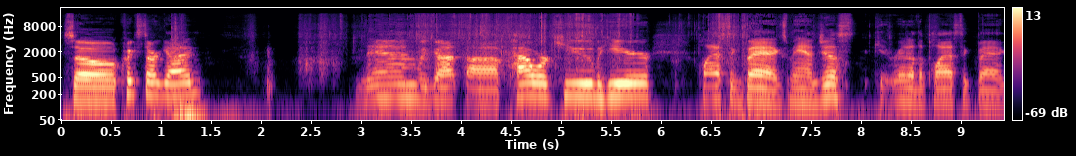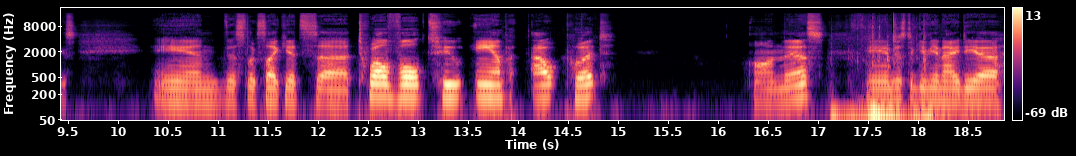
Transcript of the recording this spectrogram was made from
So quick start guide. Then we've got a power cube here, plastic bags. Man, just get rid of the plastic bags. And this looks like it's a 12 volt 2 amp output on this. And just to give you an idea,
